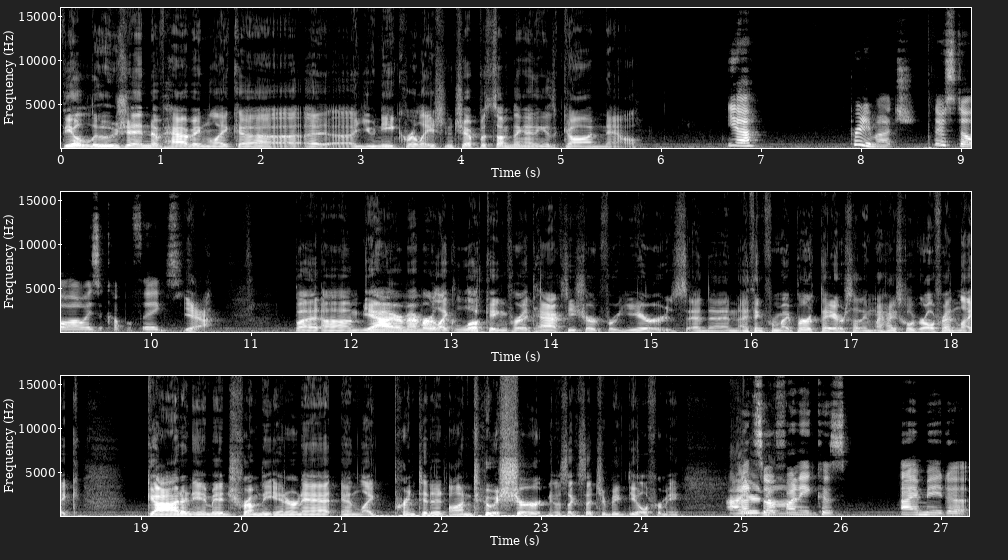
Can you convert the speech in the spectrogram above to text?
the illusion of having like a, a, a unique relationship with something I think is gone now. Yeah, pretty much. There's still always a couple things. Yeah. But um, yeah, I remember like looking for a taxi shirt for years, and then I think for my birthday or something, my high school girlfriend like got an image from the internet and like printed it onto a shirt, and it was like such a big deal for me. That's so funny because I made a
